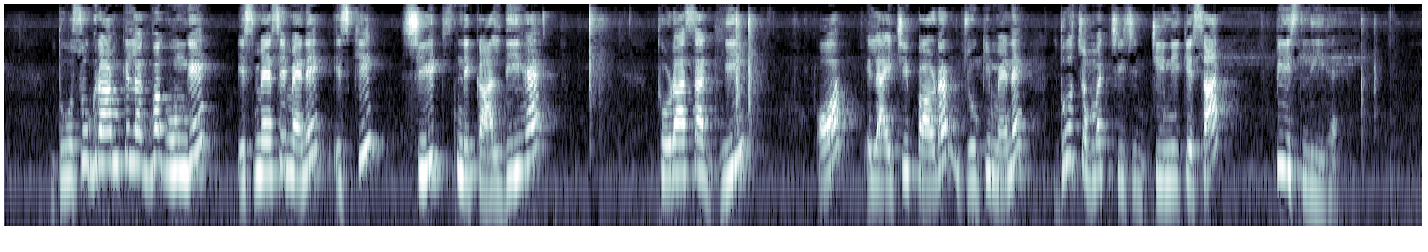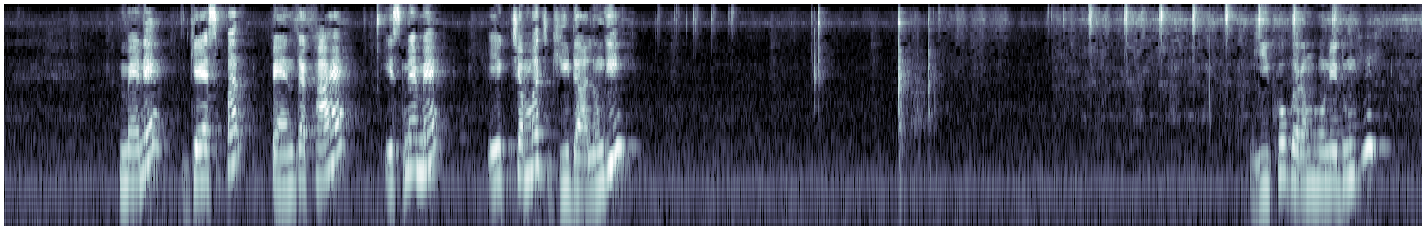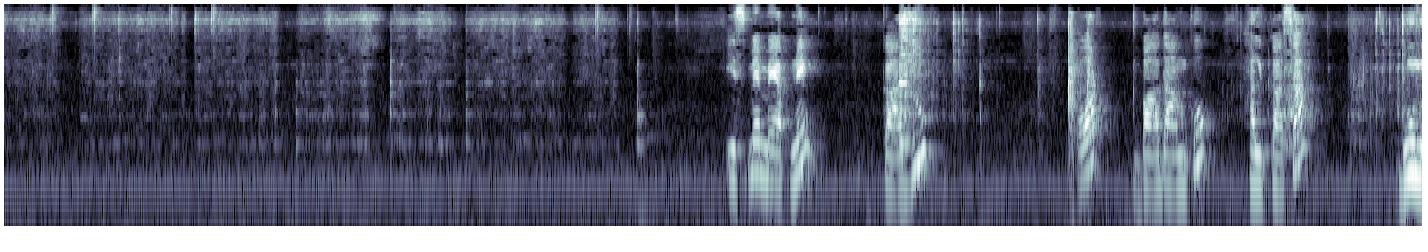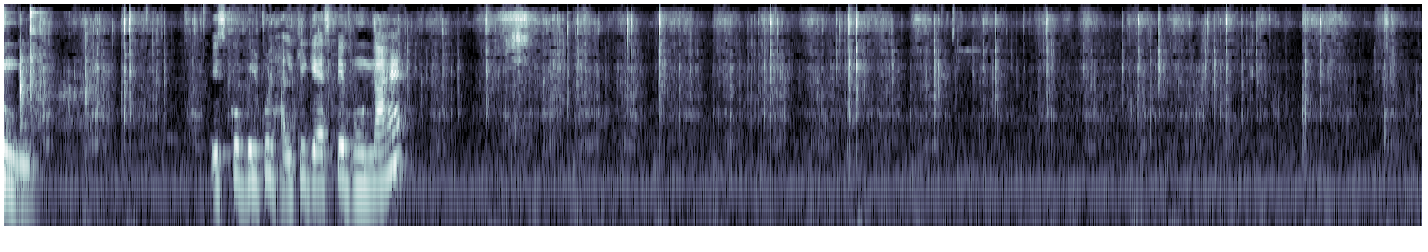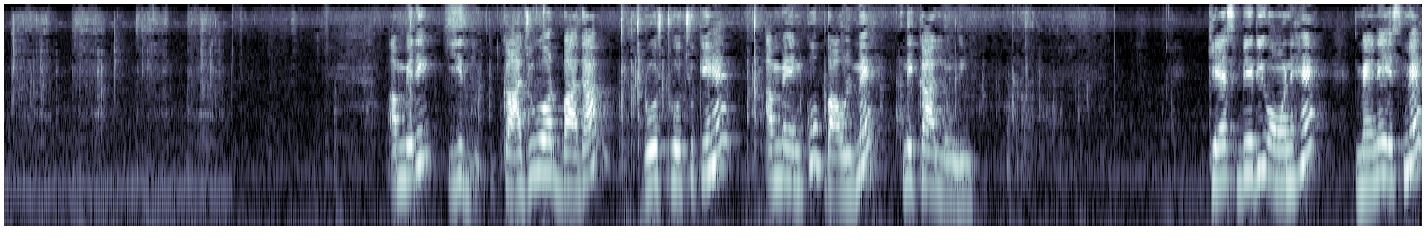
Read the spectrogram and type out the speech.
200 ग्राम के लगभग होंगे। इसमें से मैंने इसकी सीड्स निकाल दी है। थोड़ा सा घी और इलायची पाउडर, जो कि मैंने दो चम्मच चीनी के साथ पीस ली है। मैंने गैस पर पैन रखा है। इसमें मैं एक चम्मच घी डालूँगी। घी को गर्म होने दूँगी। इसमें मैं अपने काजू और बादाम को हल्का सा भूनूँगी। इसको बिल्कुल हल्की गैस पे भूनना है। अब मेरे ये काजू और बादाम रोस्ट हो चुके हैं। अब मैं इनको बाउल में निकाल लूँगी। गैस मेरी ऑन है। मैंने इसमें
